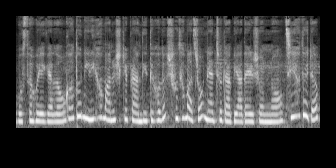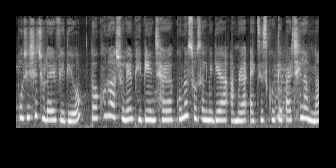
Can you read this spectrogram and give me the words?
অবস্থা হয়ে গেল। কত নিরীহ মানুষকে প্রাণ দিতে হলো শুধুমাত্র ন্যায্য দাবি আদায়ের জন্য। যেহেতু এটা পঁচিশে জুলাইয়ের ভিডিও তখনও আসলে ভিপিএন ছাড়া কোনো সোশ্যাল মিডিয়া আমরা অ্যাক্সেস করতে পারছিলাম না।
